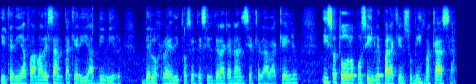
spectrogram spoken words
y tenía fama de santa, quería vivir de los réditos, es decir, de las ganancias que daba aquello. Hizo todo lo posible para que en su misma casa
